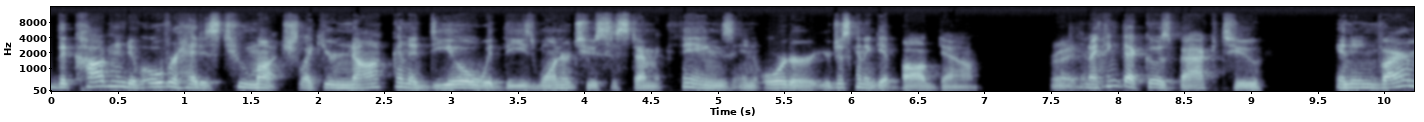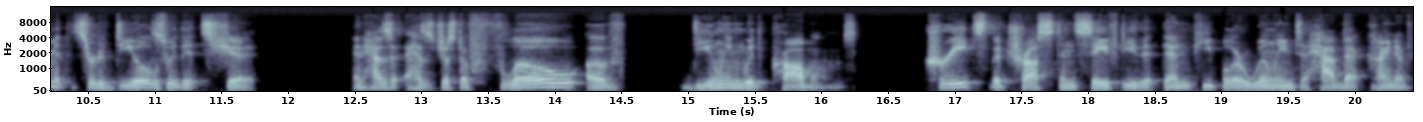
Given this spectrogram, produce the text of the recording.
the cognitive overhead is too much. Like you're not going to deal with these one or two systemic things in order you're just going to get bogged down. Right. And i think that goes back to an environment that sort of deals with its shit and has has just a flow of dealing with problems creates the trust and safety that then people are willing to have that kind of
